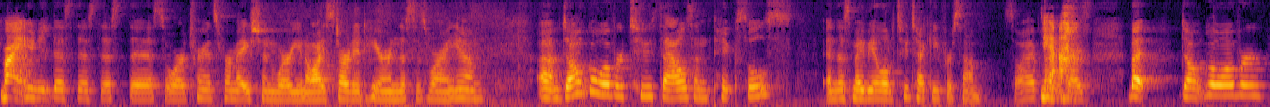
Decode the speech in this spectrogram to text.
Right. you need this this this this or a transformation where you know I started here and this is where I am. Um, don't go over 2,000 pixels, and this may be a little too techy for some, so I Yeah. apologize. But don't go over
